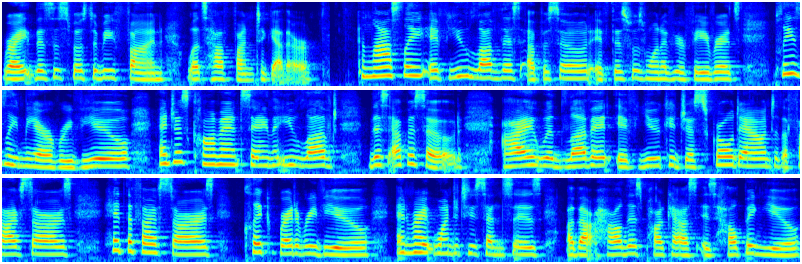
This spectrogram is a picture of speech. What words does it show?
right? This is supposed to be fun. Let's have fun together. And lastly, if you love this episode, if this was one of your favorites, please leave me a review and just comment saying that you loved this episode. I would love it if you could just scroll down to the five stars, hit the five stars, click write a review and write one to two sentences about how this podcast is helping you.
